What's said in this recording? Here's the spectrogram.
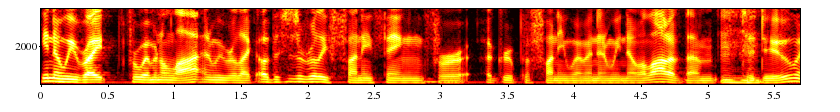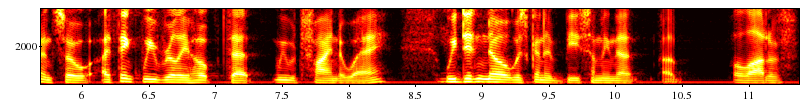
you know, we write for women a lot, and we were like, oh, this is a really funny thing for a group of funny women, and we know a lot of them Mm-hmm. to do. And so I think we really hoped that we would find a way. We didn't know it was going to be something that a, a lot of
